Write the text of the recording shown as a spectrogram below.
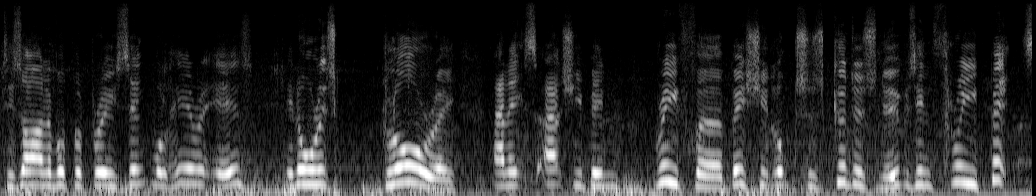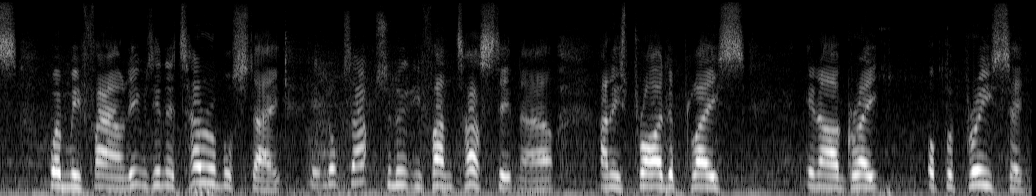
design of Upper Precinct? Well here it is in all its glory and it's actually been refurbished. It looks as good as new. It was in three bits when we found it. It was in a terrible state. It looks absolutely fantastic now and is pride of place in our great upper precinct.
